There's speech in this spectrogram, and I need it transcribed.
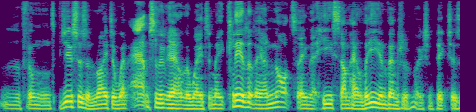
the film's producers and writer went absolutely out of the way to make clear that they are not saying that he's somehow the inventor of motion pictures,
